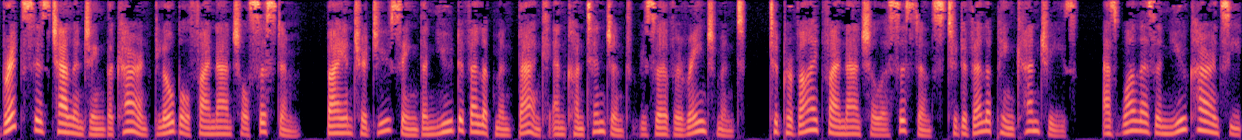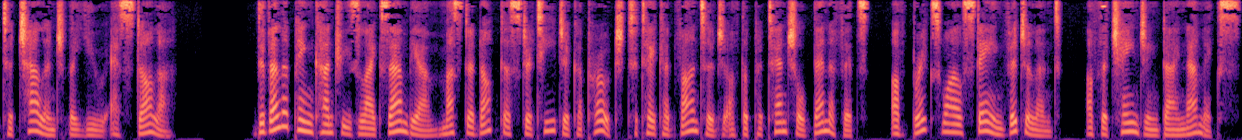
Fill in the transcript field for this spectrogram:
BRICS is challenging the current global financial system by introducing the new Development Bank and Contingent Reserve Arrangement to provide financial assistance to developing countries as well as a new currency to challenge the US dollar. Developing countries like Zambia must adopt a strategic approach to take advantage of the potential benefits of BRICS while staying vigilant of the changing dynamics.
